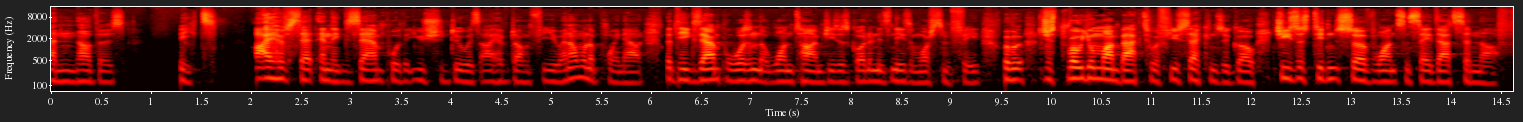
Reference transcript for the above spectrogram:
another's feet. I have set an example that you should do as I have done for you. And I want to point out that the example wasn't that one time Jesus got on his knees and washed some feet. But just throw your mind back to a few seconds ago. Jesus didn't serve once and say, That's enough.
